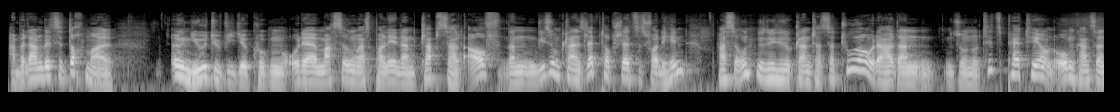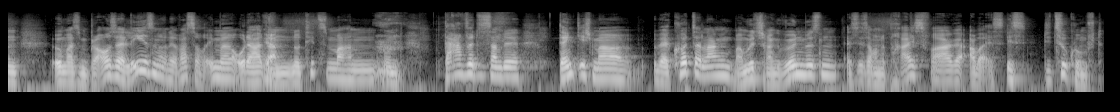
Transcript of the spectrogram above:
Aber dann willst du doch mal irgendein YouTube-Video gucken oder machst du irgendwas parallel, dann klappst du halt auf, dann wie so ein kleines Laptop stellst du es vor dir hin, hast du unten so eine kleine Tastatur oder halt dann so ein Notizpad hier und oben kannst du dann irgendwas im Browser lesen oder was auch immer oder halt Ja. dann Notizen machen und da wird es dann, denke ich mal, über kurz oder lang, man wird sich daran gewöhnen müssen, es ist auch eine Preisfrage, aber es ist die Zukunft.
